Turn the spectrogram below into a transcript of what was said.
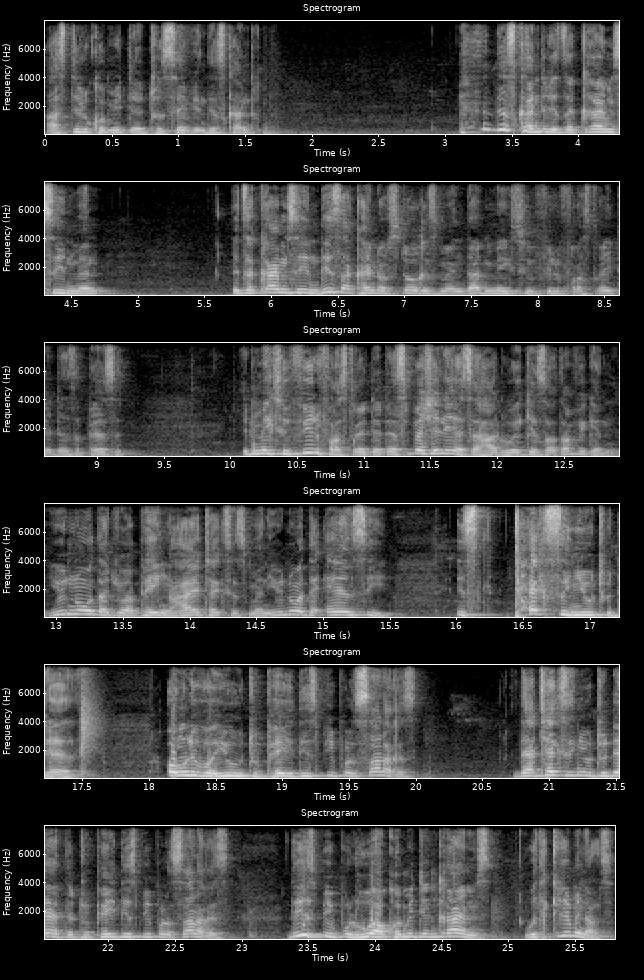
are still committed to saving this country. this country is a crime scene, man. It's a crime scene. These are kind of stories, man, that makes you feel frustrated as a person. It makes you feel frustrated, especially as a hardworking South African. You know that you are paying high taxes, man. You know the ANC is taxing you to death only for you to pay these people's salaries. They're taxing you to death to pay these people's salaries. These people who are committing crimes with criminals.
